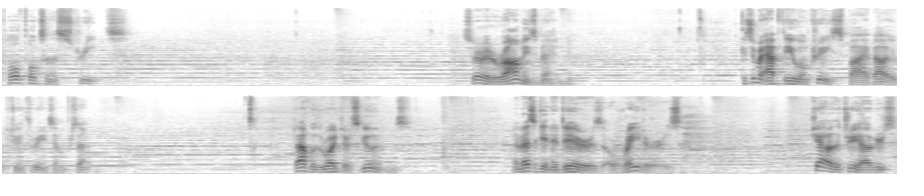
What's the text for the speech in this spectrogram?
poor folks on the streets. Survey Romney's men. Consumer apathy will increase by a value between 3 and 7%. Talk with Reuther's goons. Investigate Nader's raiders. Chat with the tree huggers.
